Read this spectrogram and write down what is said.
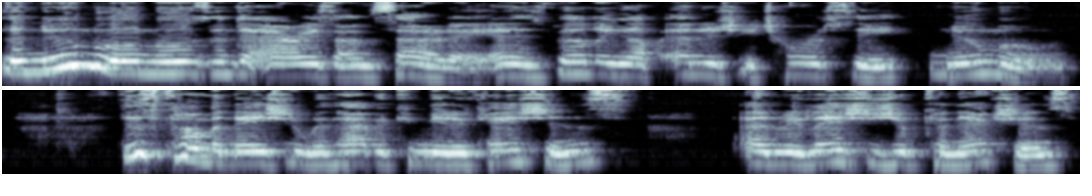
The new moon moves into Aries on Saturday and is building up energy towards the new moon. This combination with happy communications and relationship connections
